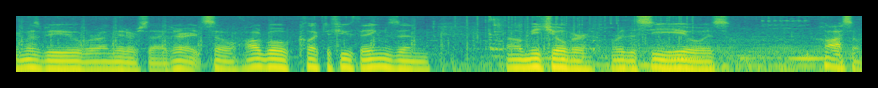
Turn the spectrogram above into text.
He must be over on the other side. Alright, so I'll go collect a few things and I'll meet you over where the CEO is. Awesome.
